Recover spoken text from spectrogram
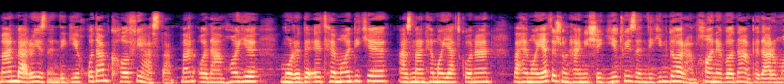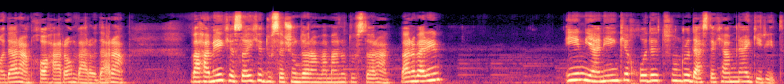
من برای زندگی خودم کافی هستم. من آدم های مورد اعتمادی که از من حمایت کنن و حمایتشون همیشگیه توی زندگیم دارم. خانوادم پدر و مادرم خواهرام برادرم و همه کسایی که دوستشون دارم و منو دوست دارن. بنابراین این یعنی اینکه خودتون رو دست کم نگیرید.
